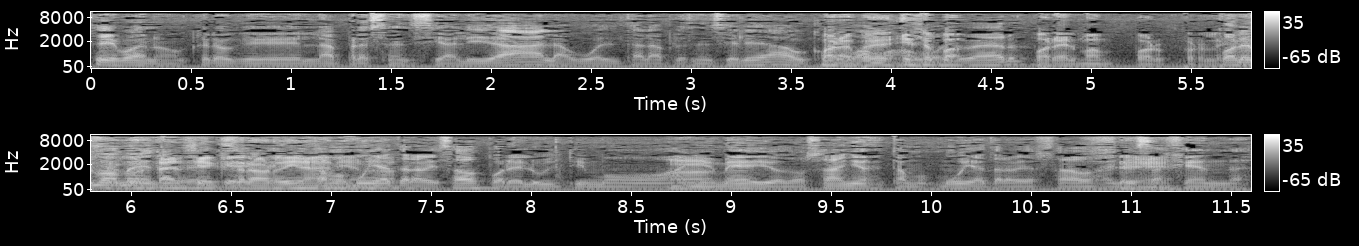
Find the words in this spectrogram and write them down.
Sí, bueno, creo que la presencialidad, la vuelta a la presencialidad, o cómo Bueno, vamos a por, volver. por el, por, por por el momento, es que estamos muy ¿no? atravesados por el último Ah. año y medio, dos años, estamos muy atravesados en esa agenda.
